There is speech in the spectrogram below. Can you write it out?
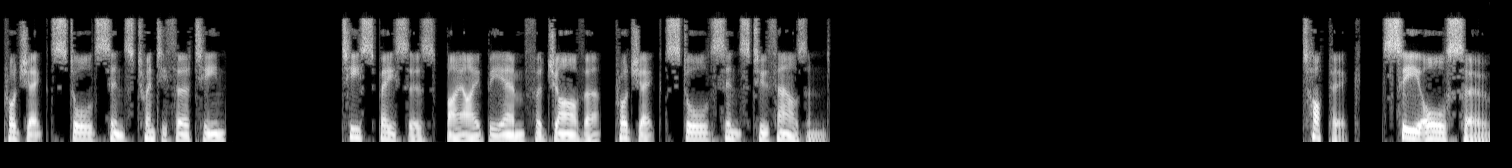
project stalled since 2013 T-Spaces, by IBM for Java, project stalled since 2000 See also.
